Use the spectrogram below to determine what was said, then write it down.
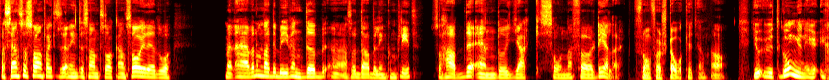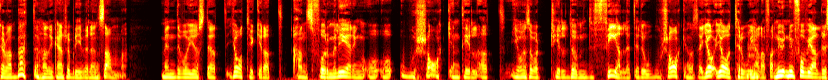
Fast sen så sa han faktiskt en intressant sak. Han sa ju det då, men även om det hade blivit en dub, alltså double incomplete, så hade ändå Jack sådana fördelar. Från första åket ja. Ja. Jo, utgången i, i själva batten hade kanske blivit densamma. Men det var just det att jag tycker att hans formulering och, och orsaken till att Johansson var tilldömd felet, eller orsaken, alltså, jag, jag tror Mm. i alla fall, nu, nu får vi aldrig,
